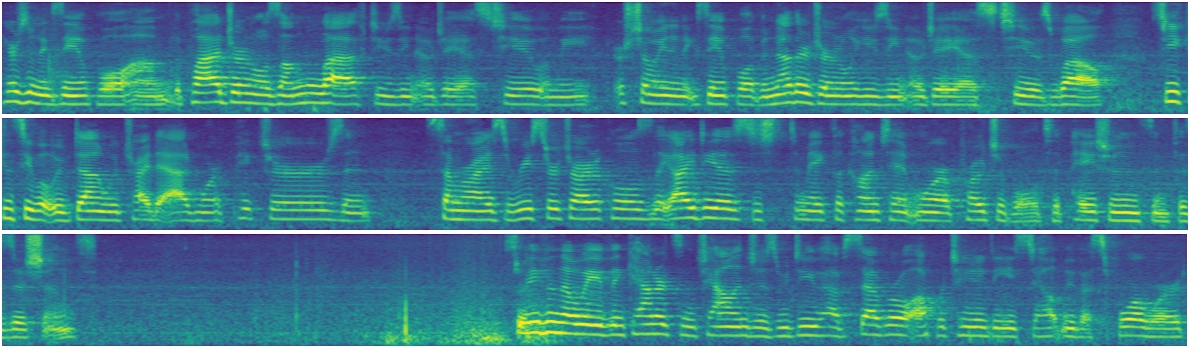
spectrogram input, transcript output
here's an example. Um, the Plaid journal is on the left using OJS2, and we are showing an example of another journal using OJS2 as well. So you can see what we've done. We've tried to add more pictures and summarize the research articles. The idea is just to make the content more approachable to patients and physicians. So even though we've encountered some challenges, we do have several opportunities to help move us forward.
